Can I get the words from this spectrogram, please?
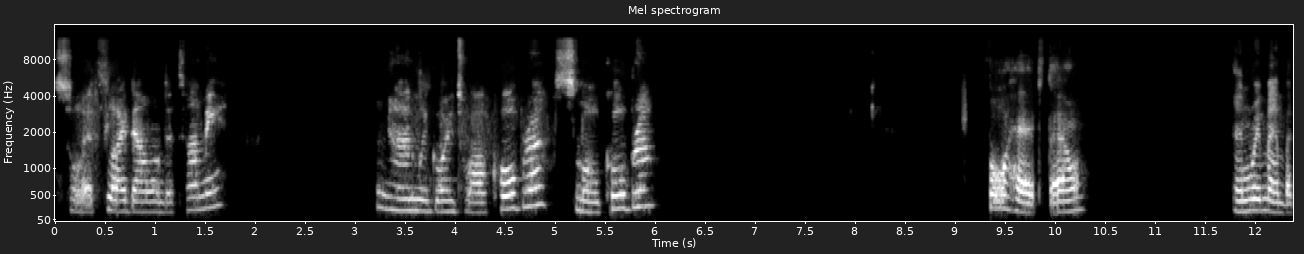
So let's lie down on the tummy. And we're going to our cobra, small cobra. Forehead down. And remember,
